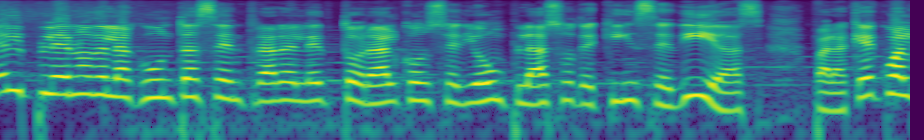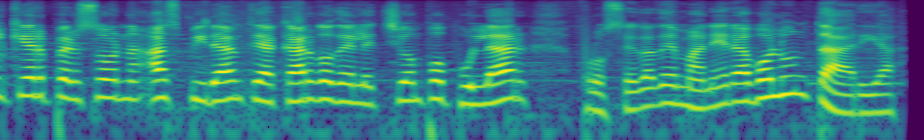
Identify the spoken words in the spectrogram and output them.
El Pleno de la Junta Central Electoral concedió un plazo de 15 días para que cualquier persona aspirante a cargo de elección popular proceda de manera voluntaria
